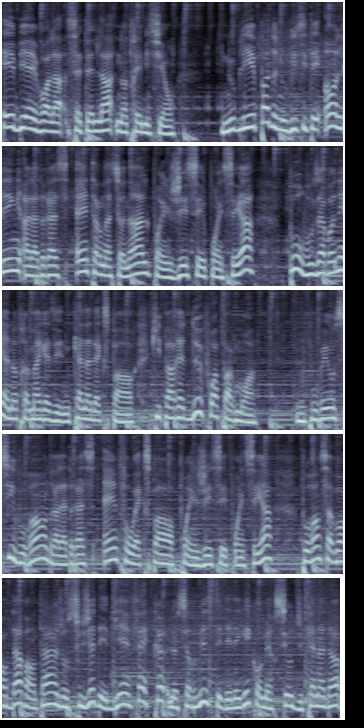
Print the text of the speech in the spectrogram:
Eh bien voilà, c'était là notre émission. N'oubliez pas de nous visiter en ligne à l'adresse international.gc.ca pour vous abonner à notre magazine Canada Export qui paraît deux fois par mois. Vous pouvez aussi vous rendre à l'adresse infoexport.gc.ca pour en savoir davantage au sujet des bienfaits que le service des délégués commerciaux du Canada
